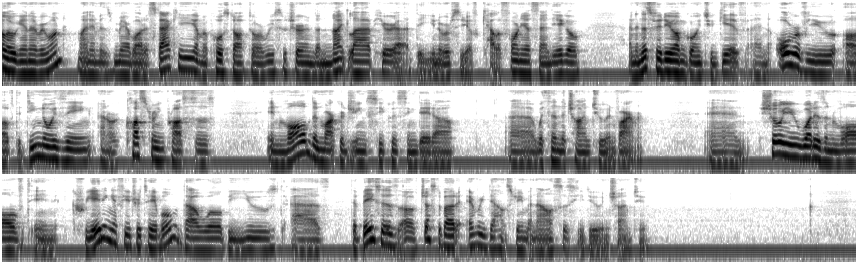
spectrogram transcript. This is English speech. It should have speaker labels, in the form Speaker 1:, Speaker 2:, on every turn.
Speaker 1: Hello again everyone, my name is Mehrbod Estaki. I'm a postdoctoral researcher in the Knight Lab here at the University of California, San Diego. And in this video I'm going to give an overview of the denoising and or clustering processes involved in marker gene sequencing data uh, within the QIIME2 environment and show you what is involved in creating a feature table that will be used as the basis of just about every downstream analysis you do in QIIME2.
